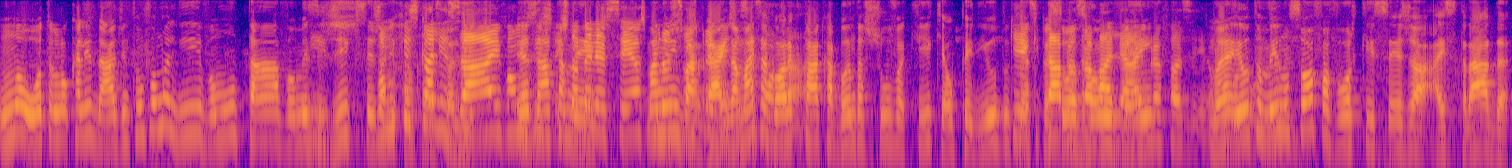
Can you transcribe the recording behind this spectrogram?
uma ou outra localidade. Então vamos ali, vamos multar, vamos exigir que seja Vamos fiscalizar ali. e vamos estabelecer as Mas não embargar, ainda mais agora que está acabando a chuva aqui, que é o período que, Que- as que pra pessoas vão e trabalhar e vêm. pra fazer é? alguma Eu coisa, também né? não sou a favor que seja a estrada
